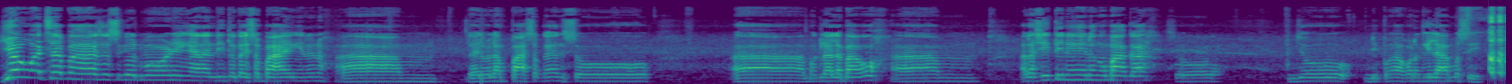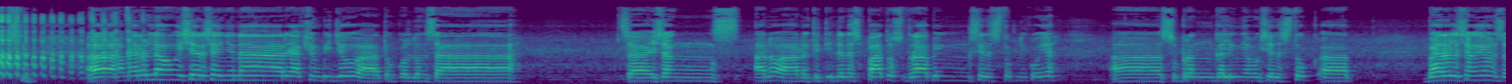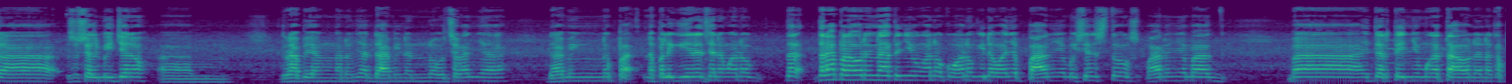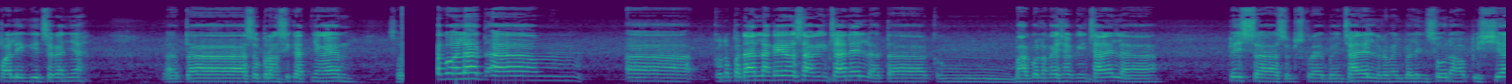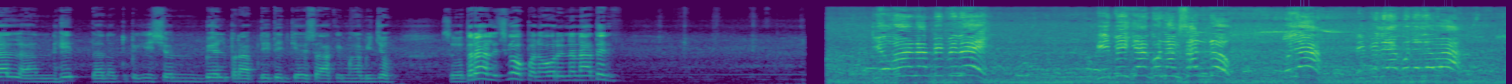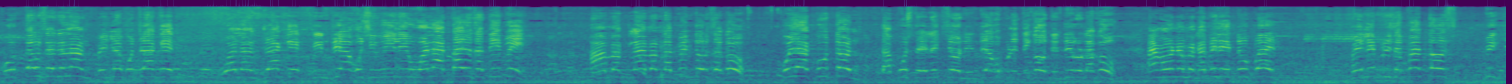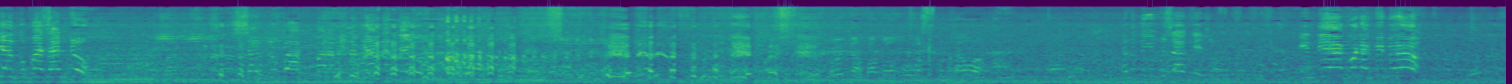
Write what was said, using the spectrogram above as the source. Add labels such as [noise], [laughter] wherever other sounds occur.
Yo, what's up mga kasos? Good morning. Ah, nandito tayo sa bahay ngayon. Ano? Um, dahil walang pasok ngayon. So, ah maglalaba ako. Um, alas 7 na ngayon ng umaga. So, medyo hindi pa nga ako naghilamos eh. [laughs] Ah, meron lang akong i-share sa inyo na reaction video ah, tungkol doon sa sa isang ano ah, nagtitinda ng sapatos. Grabing sales stock ni Kuya. Ah, sobrang galing niya mag sales stock at viral siya ngayon sa social media no. Um, grabe ang ano niya, daming nanonood sa kanya. Daming napa, napaligiran siya ng ano. Tara, tara panoorin natin yung ano kung anong ginawa niya, paano niya mag sales stocks, paano niya mag ma-entertain yung mga tao na nakapaligid sa kanya. At ah, sobrang sikat niya ngayon. So, bago ang lahat, um, ah, kung napadaan lang kayo sa aking channel at ah, kung bago lang kayo sa aking channel, ah, please ah, subscribe my channel, Ramel Valenzuela Official and hit the notification bell para updated kayo sa aking mga video. So tara, let's go, panoorin na natin. Yung unang bibili, bibigyan ko ng sandok. Kuya, bibili ako dalawa. 4,000 na lang, pwede ako jacket. Walang jacket, hindi ako si Willie, wala tayo sa TV. Hamak lamang na ko. Kuya, kuton, tapos na eleksyon, hindi ako politiko, tindiro na ako. Ang unang makabili, 2,500. May libre sapatos, bigyan ko pa sandok. Sandok ba? Para may nagyanan kayo. [laughs] Ano tingin mo sa akin? Hindi ako nagbibiro.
